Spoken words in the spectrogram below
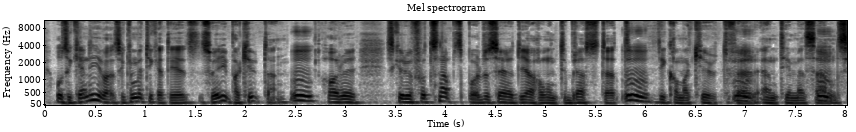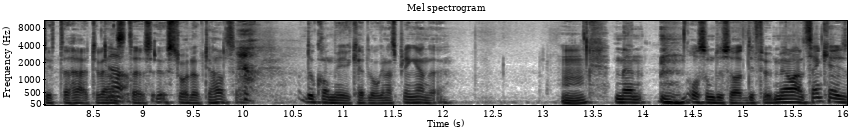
Och så kan, det ju vara, så kan man tycka att det är, så är det ju på akuten. Mm. Har du, ska du få ett snabbt spår, då säger du att jag har ont i bröstet. Mm. Det kom akut för Mm. en timme sedan. Mm. Sitter här till vänster, strålar upp till halsen. Då kommer ju kardiologerna springande. Mm. Men, och som du sa, diffus, men sen kan ju det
